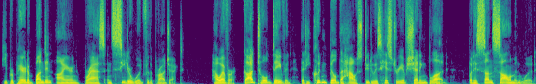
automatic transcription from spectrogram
He prepared abundant iron, brass, and cedar wood for the project. However, God told David that he couldn't build the house due to his history of shedding blood, but his son Solomon would.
